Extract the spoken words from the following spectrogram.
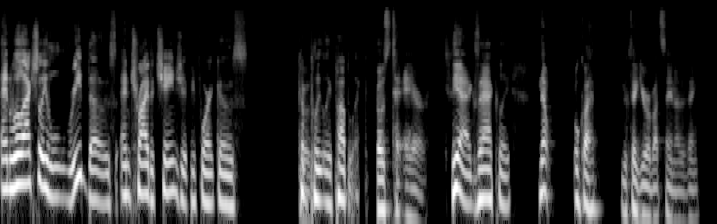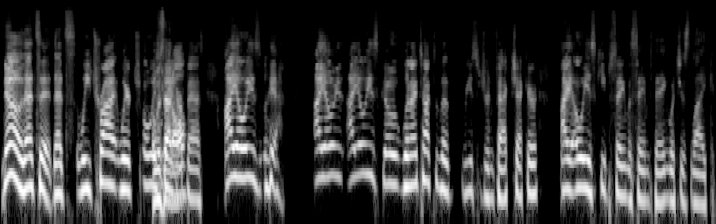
and we'll actually read those and try to change it before it goes Goes- completely public. Goes to air. Yeah, exactly. No. Oh, go ahead. Looks like you were about to say another thing. No, that's it. That's we try. We're always oh, that trying our best. I always, yeah, I always, I always go when I talk to the researcher and fact checker. I always keep saying the same thing, which is like,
